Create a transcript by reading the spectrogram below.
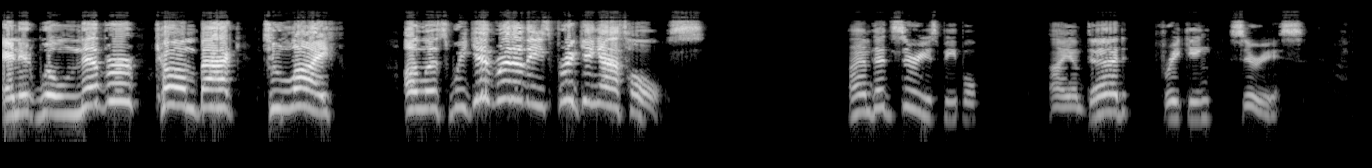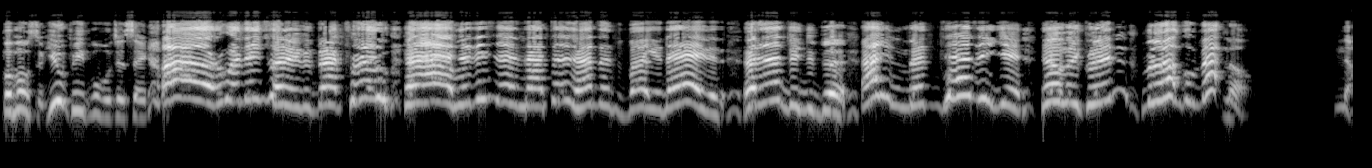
and it will never come back to life unless we get rid of these freaking assholes. I am dead serious, people. I am dead freaking serious. But most of you people will just say, "Oh, what they say is not true. Ah, they say is not true. That's fucking it. I didn't let it. Hillary Clinton, Obama." No, no,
